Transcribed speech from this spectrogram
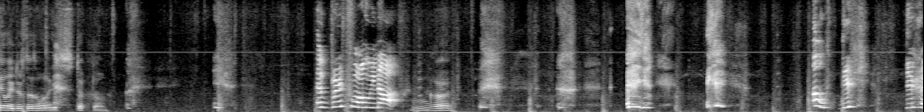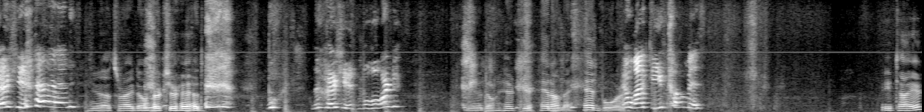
Kaley just doesn't want to get stepped on. And birds falling off. Okay. oh, this, this hurts your head. Yeah, that's right. Don't hurt your head. The hurts your board. Yeah, don't hurt your head on the headboard. And like you coming. Are you tired?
